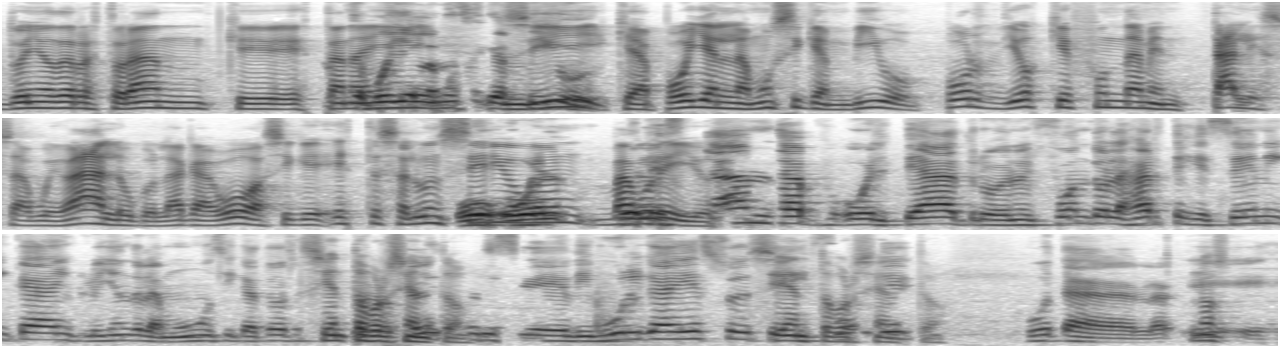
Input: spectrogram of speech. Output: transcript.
dueños de restaurantes que están que Apoyan la música en vivo. Sí, que apoyan la música en vivo. Por Dios, que es fundamental esa huevada, loco, la cagó. Así que este saludo en serio, weón, va por ellos. El stand-up o el teatro, en el fondo las artes escénicas, incluyendo la música, todo eso. 100%. Se divulga eso. 100%. puta, eh,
